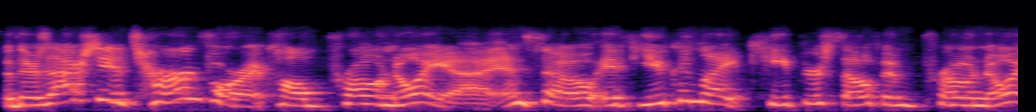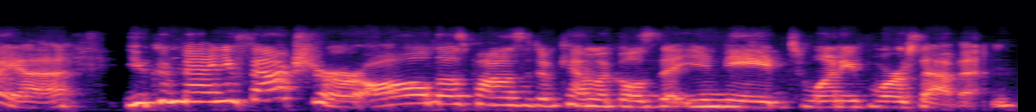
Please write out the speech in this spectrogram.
But there's actually a term for it called pronoia. And so if you can like keep yourself in pronoia, you can manufacture all those positive chemicals that you need 24 7.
